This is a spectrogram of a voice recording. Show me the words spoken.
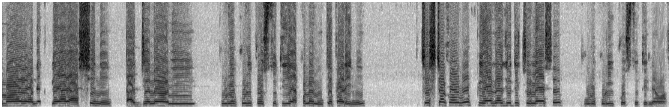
আমার অনেক প্লেয়ার আসেনি। তার জন্য আমি পুরোপুরি প্রস্তুতি এখনও নিতে পারিনি। চেষ্টা করব প্লেয়াররা যদি চলে আসে পুরোপুরি প্রস্তুতি নেওয়ার।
